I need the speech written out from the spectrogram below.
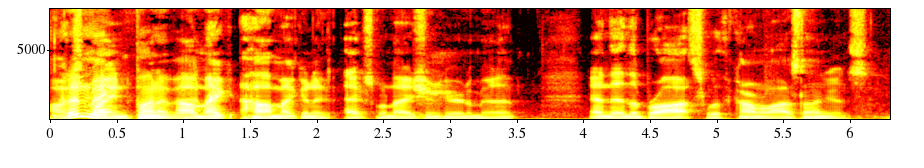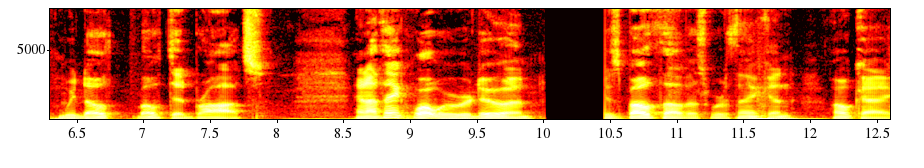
I'll I didn't explain. make fun of it. I'll make I'll make an explanation here in a minute. And then the brats with caramelized onions. We both both did brats. And I think what we were doing is both of us were thinking, okay,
